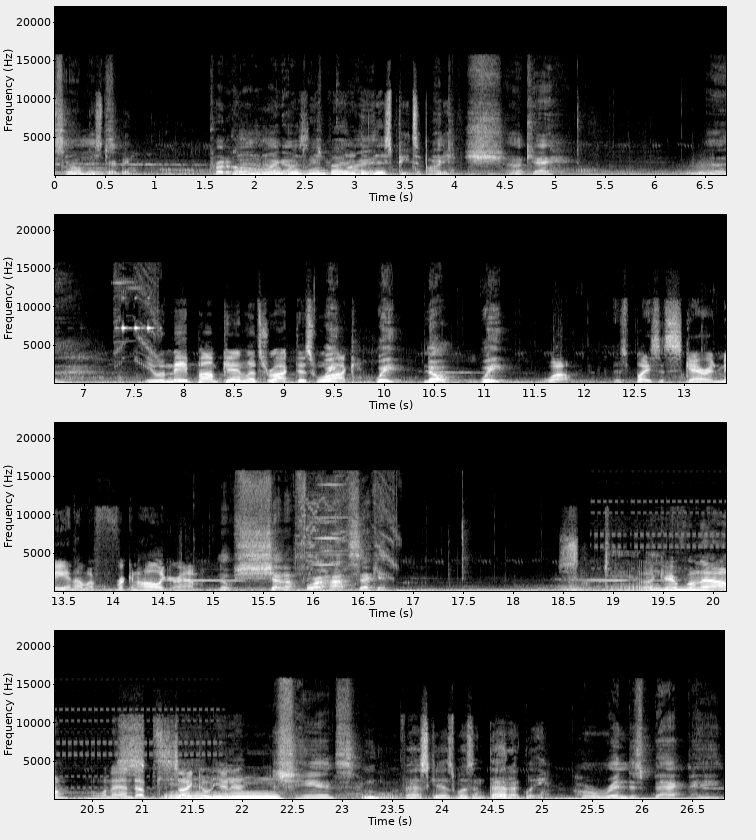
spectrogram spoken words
still disturbing. Protocol. But oh I God, wasn't invited to this pizza party. Shh. Okay. You and me, Pumpkin, let's rock this walk. Wait. Wait. No. Wait. Whoa, this place is scaring me and I'm a frickin' hologram. No. Shut up for a hot second. Uh, careful now. I want to end up psycho dinner. Scanning. Chance. Ooh, Vasquez wasn't that ugly. Horrendous back pain.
